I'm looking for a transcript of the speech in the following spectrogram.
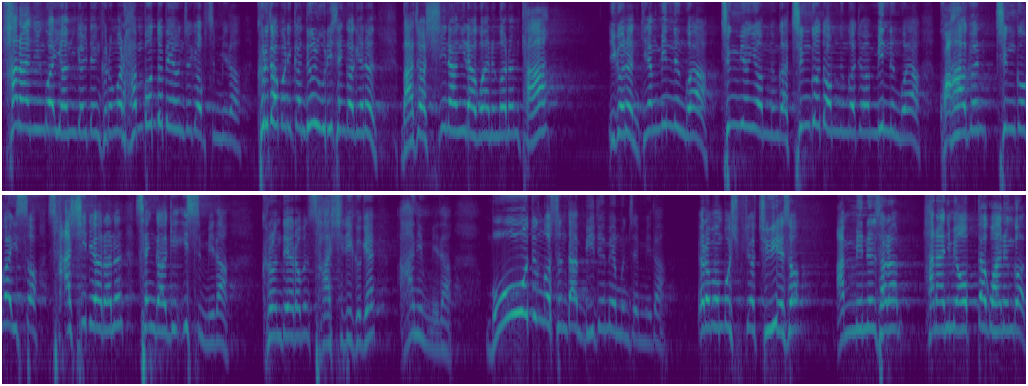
하나님과 연결된 그런 걸 한 번도 배운 적이 없습니다. 그러다 보니까 늘 우리 생각에는 마저 신앙이라고 하는 거는 다 이거는 그냥 믿는 거야. 증명이 없는 거야. 증거도 없는 거죠. 믿는 거야. 과학은 증거가 있어. 사실이야라는 생각이 있습니다. 그런데 여러분 사실이 그게 아닙니다. 모든 것은 다 믿음의 문제입니다. 여러분 보십시오. 주위에서 안 믿는 사람, 하나님이 없다고 하는 것,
